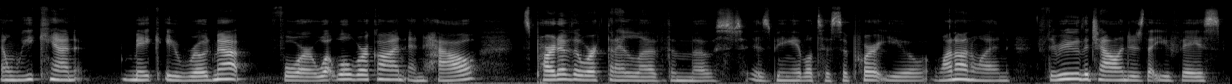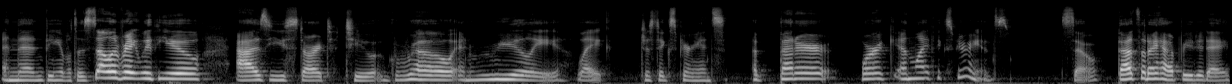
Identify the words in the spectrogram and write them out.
and we can make a roadmap for what we'll work on and how. It's part of the work that I love the most is being able to support you one on one through the challenges that you face and then being able to celebrate with you as you start to grow and really like just experience a better work and life experience. So that's what I have for you today.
